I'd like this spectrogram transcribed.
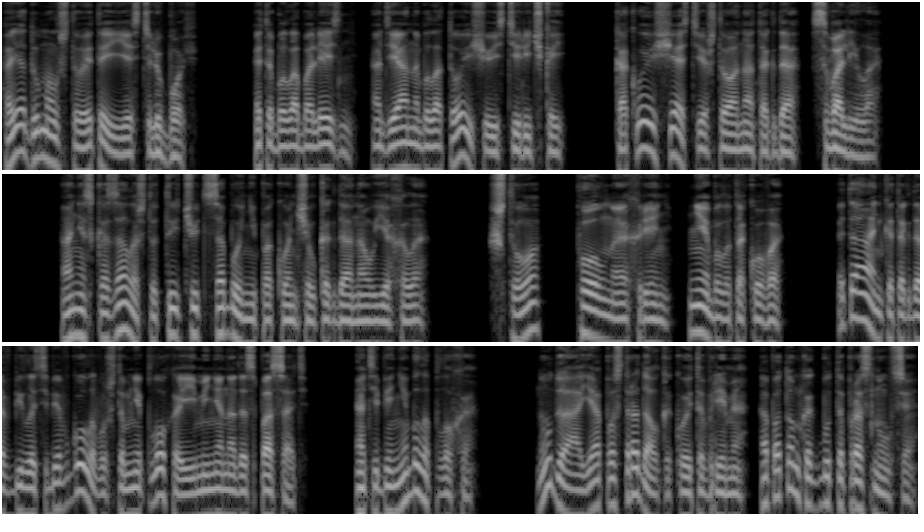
а я думал, что это и есть любовь. Это была болезнь, а Диана была то еще истеричкой. Какое счастье, что она тогда свалила. Аня сказала, что ты чуть с собой не покончил, когда она уехала. Что? Полная хрень. Не было такого. Это Анька тогда вбила себе в голову, что мне плохо и меня надо спасать. А тебе не было плохо? Ну да, я пострадал какое-то время, а потом как будто проснулся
